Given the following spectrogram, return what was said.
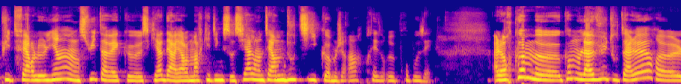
puis de faire le lien ensuite avec ce qu'il y a derrière le marketing social en termes d'outils, comme Gérard proposait. Alors comme, euh, comme on l'a vu tout à l'heure, euh,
